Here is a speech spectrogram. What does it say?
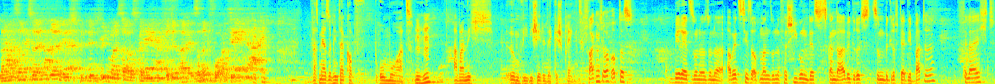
langsam zu Ende. Ich bitte den Bühnenmeister aus Berlin für den eisernen Vorhang. Was mehr so im Hinterkopf rumort, mhm. aber nicht irgendwie die Schädel weggesprengt. Ich frage mich auch, ob das wäre jetzt so eine, so eine Arbeitsthese, ob man so eine Verschiebung des Skandalbegriffs zum Begriff der Debatte vielleicht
